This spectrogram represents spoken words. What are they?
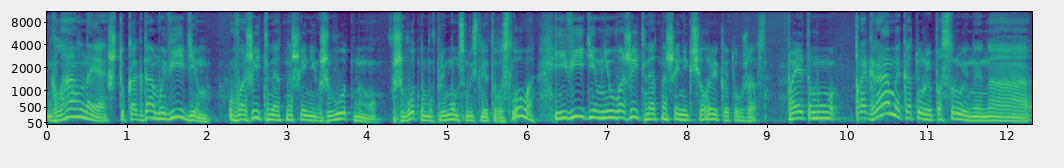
Главное, что когда мы видим уважительное отношение к животному, животному в прямом смысле этого слова, и видим неуважительное отношение к человеку, это ужасно. Поэтому программы, которые построены на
